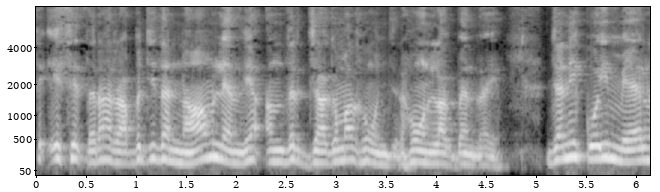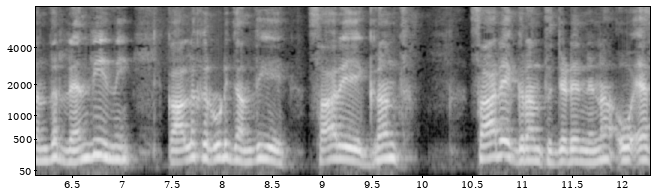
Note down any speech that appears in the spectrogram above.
ਤੇ ਇਸੇ ਤਰ੍ਹਾਂ ਰੱਬ ਜੀ ਦਾ ਨਾਮ ਲੈਂਦਿਆਂ ਅੰਦਰ ਜਗਮਗ ਹੋਣ ਹੋਣ ਲੱਗ ਪੈਂਦਾ ਏ। ਜਾਨੀ ਕੋਈ ਮੈਲ ਅੰਦਰ ਰਹਿੰਦੀ ਨਹੀਂ, ਕਾਲਖ ਰੁੜ ਜਾਂਦੀ ਏ। ਸਾਰੇ ਗ੍ਰੰਥ ਸਾਰੇ ਗ੍ਰੰਥ ਜਿਹੜੇ ਨੇ ਨਾ, ਉਹ ਇਸ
